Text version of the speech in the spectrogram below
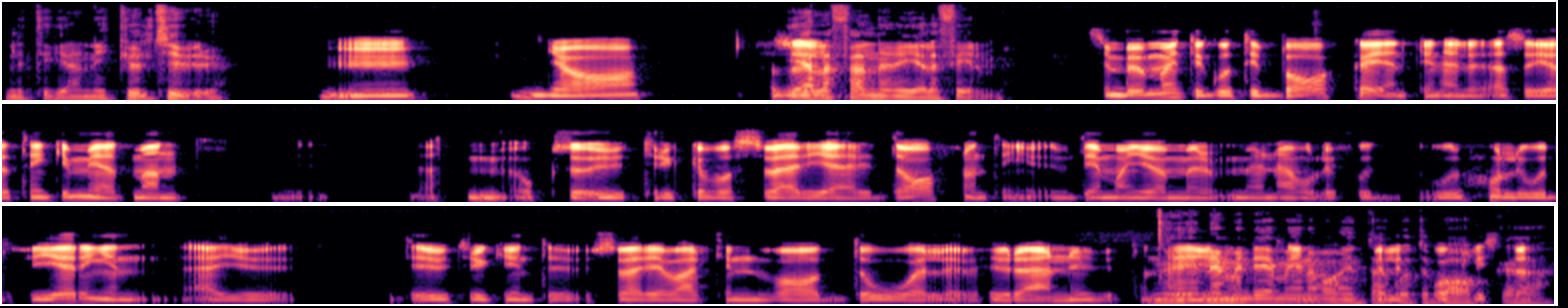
Lite grann i kultur. Mm. Ja. Alltså, I alla fall när det gäller film. Sen behöver man inte gå tillbaka egentligen heller. Alltså jag tänker mer att man att också uttrycka vad Sverige är idag för någonting. Det man gör med, med den här Hollywood, Hollywoodifieringen är ju det uttrycker ju inte Sverige varken var då eller hur det är nu. Det är Nej, nej, men det jag menar var inte att gå tillbaka. påklistrat.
